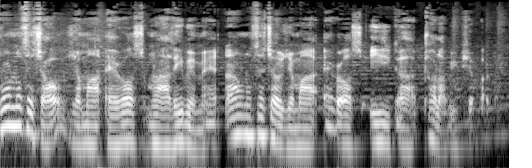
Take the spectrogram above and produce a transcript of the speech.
2026 Yamaha Aeros မလာသေးပေမဲ့2026 Yamaha Aeros E ကထွက်လာပြီဖြစ်ပါတယ်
